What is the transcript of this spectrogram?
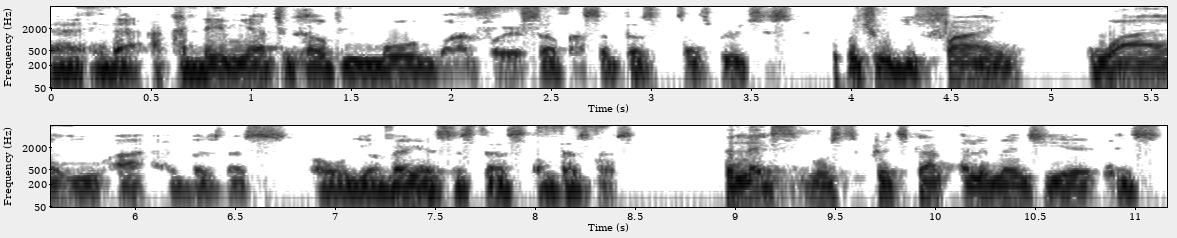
uh, in the academia to help you mold one for yourself as a business, which is which will define why you are a business or your very existence in business. The next most critical element here is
